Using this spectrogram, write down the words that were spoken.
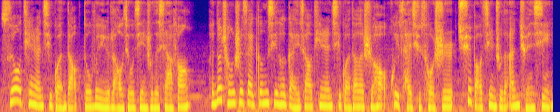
所有天然气管道都位于老旧建筑的下方。很多城市在更新和改造天然气管道的时候，会采取措施确保建筑的安全性，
